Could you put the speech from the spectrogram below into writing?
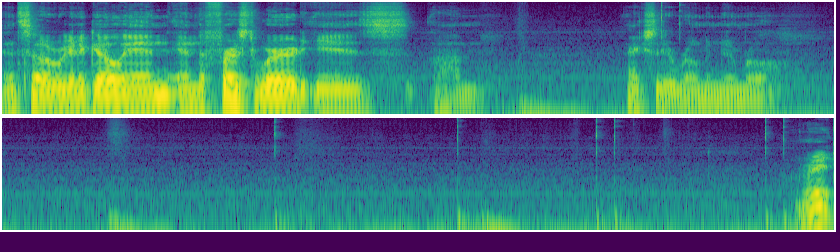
and so we're going to go in, and the first word is um, actually a Roman numeral. All right,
